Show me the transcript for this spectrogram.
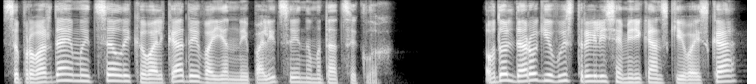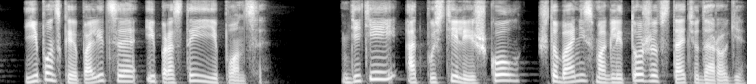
сопровождаемый целой кавалькадой военной полиции на мотоциклах. Вдоль дороги выстроились американские войска, японская полиция и простые японцы. Детей отпустили из школ, чтобы они смогли тоже встать у дороги.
